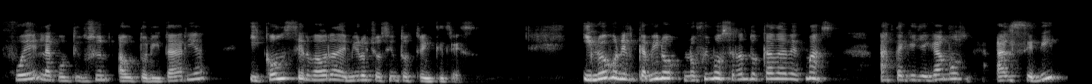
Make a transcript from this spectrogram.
fue la constitución autoritaria y conservadora de 1833. Y luego en el camino nos fuimos cerrando cada vez más, hasta que llegamos al cenit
